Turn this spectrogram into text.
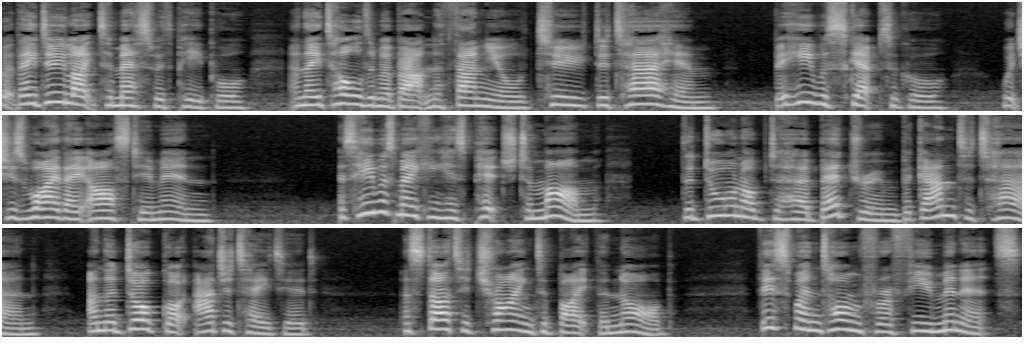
but they do like to mess with people, and they told him about Nathaniel to deter him, but he was sceptical, which is why they asked him in. As he was making his pitch to Mum, the doorknob to her bedroom began to turn, and the dog got agitated and started trying to bite the knob. This went on for a few minutes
